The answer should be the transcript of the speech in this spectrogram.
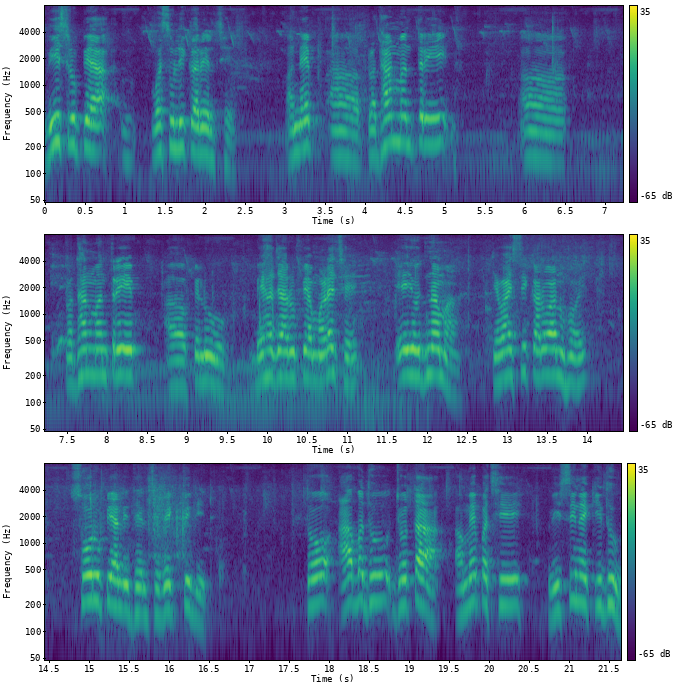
વીસ રૂપિયા વસૂલી કરેલ છે. અને પ્રધાનમંત્રી પ્રધાનમંત્રી પેલું બે હજાર રૂપિયા મળે છે, એ યોજનામાં કેવાયસી કરવાનું હોય સો રૂપિયા લીધેલ છે વ્યક્તિ દીઠ. તો આ બધું જોતાં અમે પછી વીસીને કીધું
